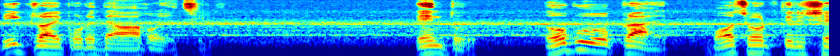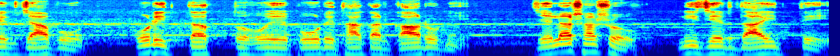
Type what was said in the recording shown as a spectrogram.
বিক্রয় করে দেওয়া হয়েছে। কিন্তু তবুও প্রায় বছর তিরিশেক যাবৎ পরিত্যক্ত হয়ে পড়ে থাকার কারণে জেলাশাসক নিজের দায়িত্বে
